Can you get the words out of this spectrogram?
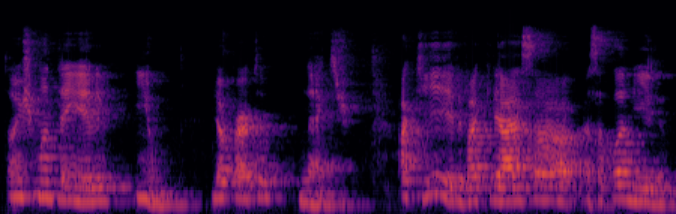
Então a gente mantém ele em 1 e aperto Next. Aqui ele vai criar essa, essa planilha.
